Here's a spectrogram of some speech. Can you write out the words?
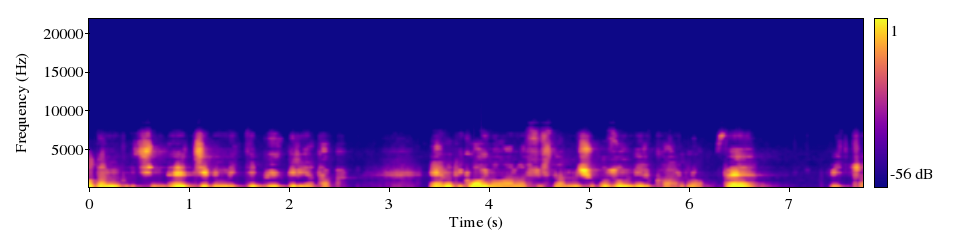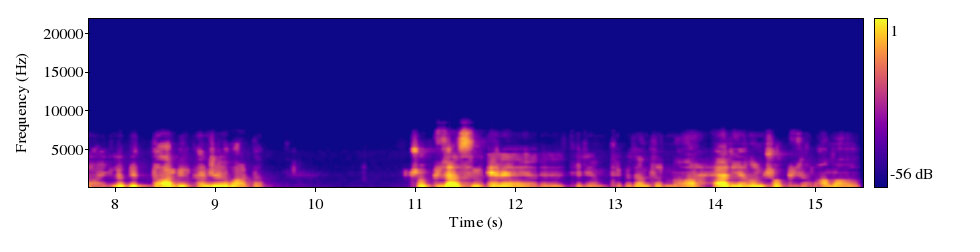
Odanın içinde cibinlikli büyük bir yatak. Erotik oymalarla süslenmiş uzun bir gardırop ve vitraylı bir dar bir pencere vardı. Çok güzelsin Elea'ya dedi Tyrion tepeden tırnağa. Her yanın çok güzel ama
